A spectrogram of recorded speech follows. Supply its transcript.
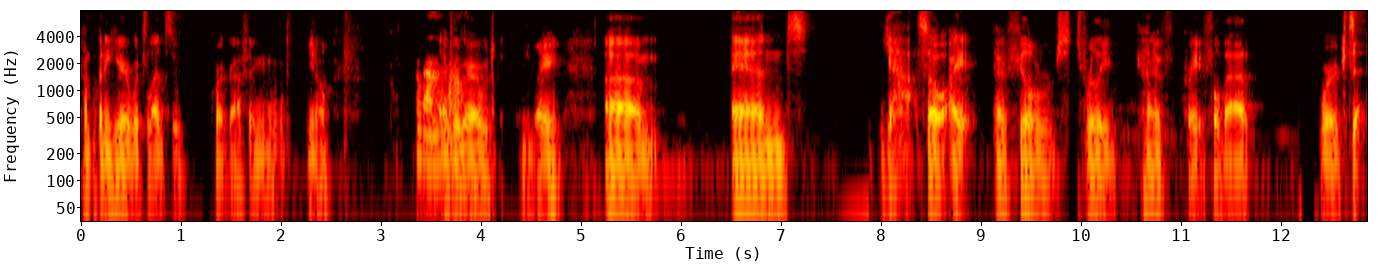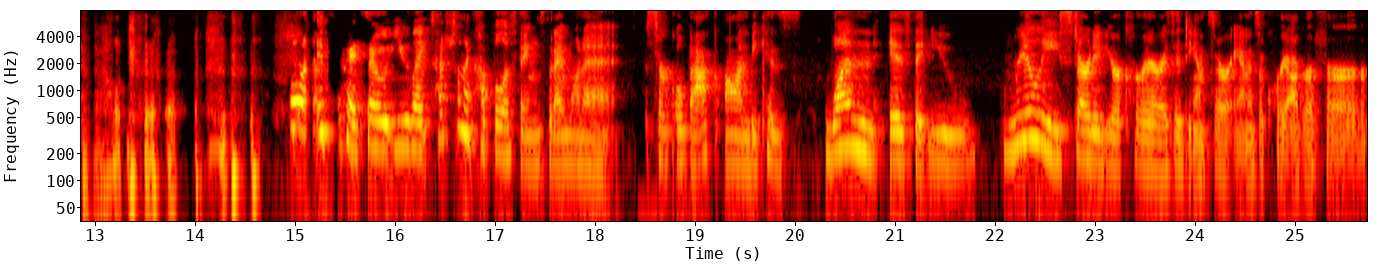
company here, which led to choreographing, you know, everywhere, which was great. Um, and yeah, so I I feel just really kind of grateful that worked out. Well, it's okay. So you like touched on a couple of things that I want to circle back on because one is that you really started your career as a dancer and as a choreographer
